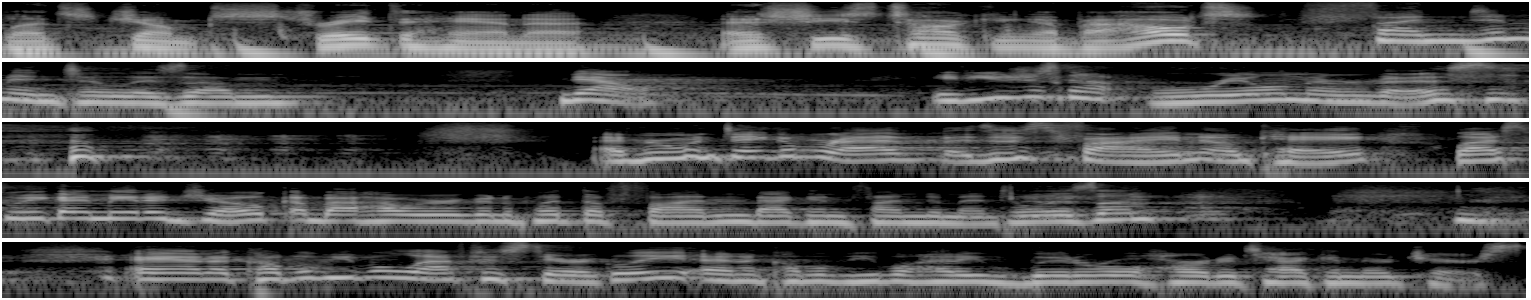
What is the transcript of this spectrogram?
let's jump straight to Hannah as she's talking about fundamentalism. Now, if you just got real nervous, everyone take a breath. This is fine, okay? Last week I made a joke about how we were going to put the fun back in fundamentalism. and a couple people laughed hysterically, and a couple people had a literal heart attack in their chairs.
